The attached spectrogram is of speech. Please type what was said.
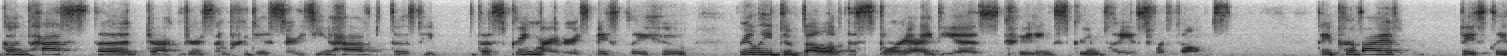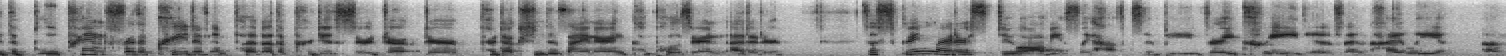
going past the directors and producers you have those people the screenwriters, basically, who really develop the story ideas, creating screenplays for films. They provide basically the blueprint for the creative input of the producer, director, production designer, and composer and editor. So screenwriters do obviously have to be very creative and highly um,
